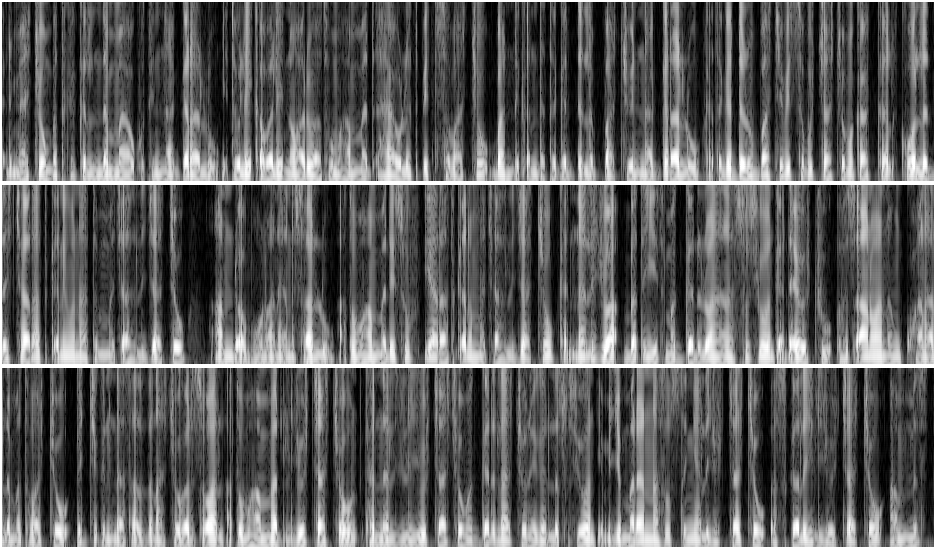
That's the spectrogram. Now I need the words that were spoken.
እድሜያቸውን በትክክል እንደማያውቁት ይናገራሉ። የቶሌ ቀበሌ ነዋሪው አቶ መሐመድ ሀያ ሁለት ቤተሰባቸው በአንድ ቀን እንደተገደለባቸው ይናገራሉ። ከተገደሉባቸው ቤተሰቦቻቸው መካከል ከወለደች አራት ቀን የሆናትን መጫት ልጃቸው አንዷ መሆኗን ያነሳሉ። አቶ መሐመድ የሱፍ የአራት ቀን መጫት ልጃቸው ከነ ልጇ በጥይት መገደሏን ያነሱ ሲሆን ገዳዮቹ ሕፃኗን እንኳን አለመተዋቸው እጅግ እንዳሳዘናቸው ገልጸዋል። አቶ መሐመድ ልጆቻቸውን ከነ ልጅ ልጆቻቸው መገደላቸውን የገለጹ ሲሆን የመጀመሪያና ሶስተኛ ልጆቻቸው እስከ ልጅ ልጆቻቸው አምስት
